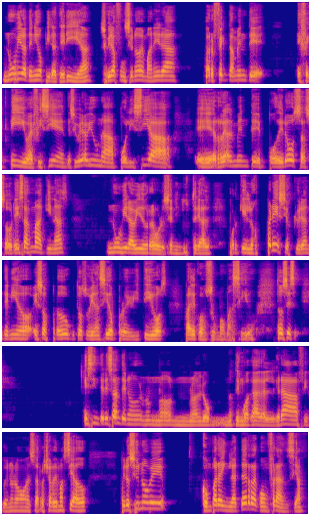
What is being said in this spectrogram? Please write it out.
no hubiera tenido piratería, si hubiera funcionado de manera perfectamente efectiva, eficiente, si hubiera habido una policía eh, realmente poderosa sobre esas máquinas, no hubiera habido revolución industrial, porque los precios que hubieran tenido esos productos hubieran sido prohibitivos para el consumo masivo. Entonces, es interesante, no, no tengo acá el gráfico y no lo vamos a desarrollar demasiado, pero si uno ve, compara Inglaterra con Francia,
